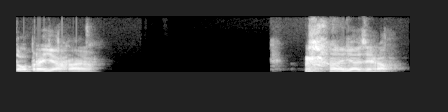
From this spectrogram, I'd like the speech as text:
Добре, я граю. Я зіграв.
